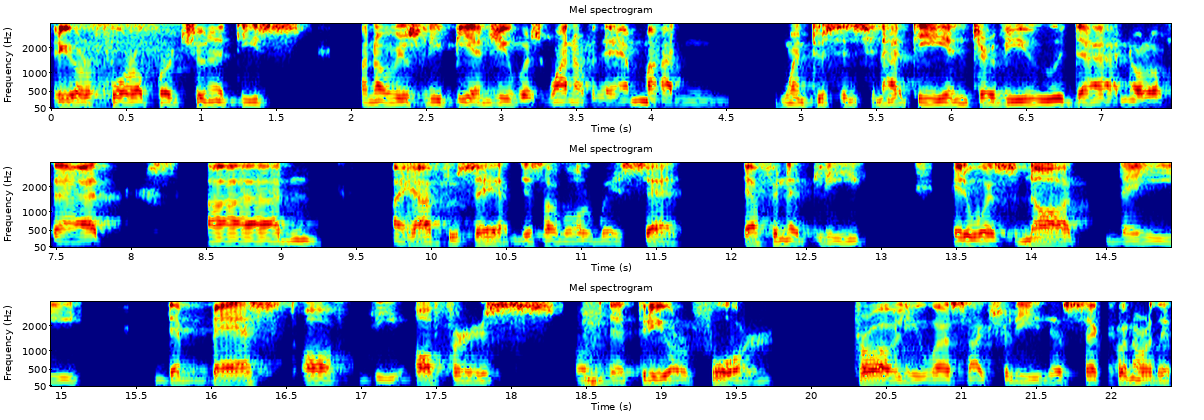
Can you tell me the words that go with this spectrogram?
three or four opportunities and obviously P&G was one of them and went to Cincinnati, interviewed, and all of that. And I have to say, and this I've always said, definitely it was not the the best of the offers of the three or four probably was actually the second or the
